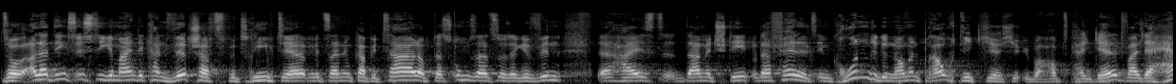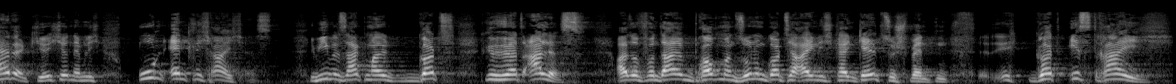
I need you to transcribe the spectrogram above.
So, allerdings ist die Gemeinde kein Wirtschaftsbetrieb, der mit seinem Kapital, ob das Umsatz oder Gewinn äh, heißt, damit steht oder fällt. Im Grunde genommen braucht die Kirche überhaupt kein Geld, weil der Herr der Kirche nämlich unendlich reich ist. Die Bibel sagt mal, Gott gehört alles. Also von daher braucht man so einem Gott ja eigentlich kein Geld zu spenden. Gott ist reich.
